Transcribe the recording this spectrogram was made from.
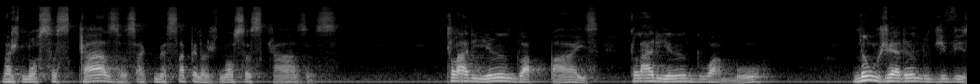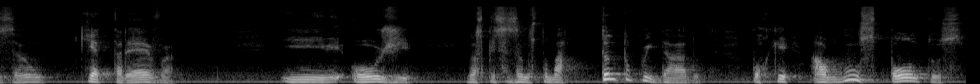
nas nossas casas, a começar pelas nossas casas, clareando a paz, clareando o amor, não gerando divisão, que é treva. E hoje nós precisamos tomar tanto cuidado, porque alguns pontos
